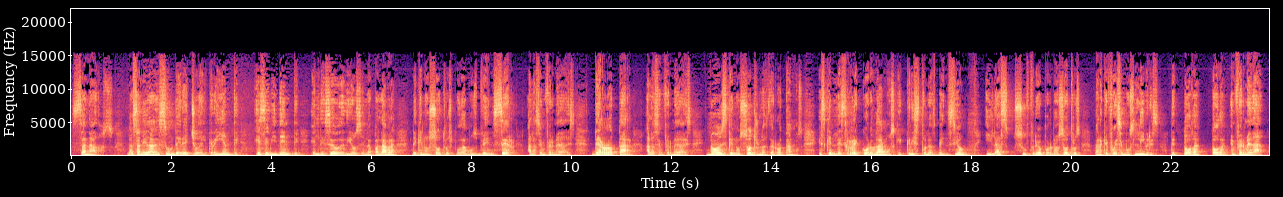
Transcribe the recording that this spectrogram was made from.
sanados. La sanidad es un derecho del creyente. Es evidente el deseo de Dios en la palabra de que nosotros podamos vencer a las enfermedades, derrotar a las enfermedades. No es que nosotros las derrotamos, es que les recordamos que Cristo las venció y las sufrió por nosotros para que fuésemos libres de toda, toda enfermedad.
